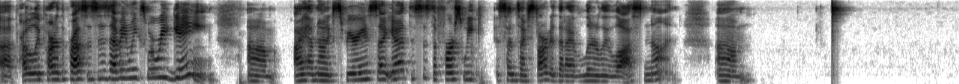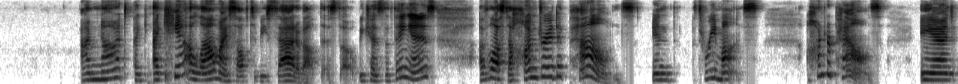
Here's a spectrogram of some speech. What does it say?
Uh, probably part of the process is having weeks where we gain. Um, I have not experienced that yet. This is the first week since I've started that I've literally lost none. Um, I'm not, I, I can't allow myself to be sad about this though, because the thing is, I've lost 100 pounds in three months. 100 pounds. And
